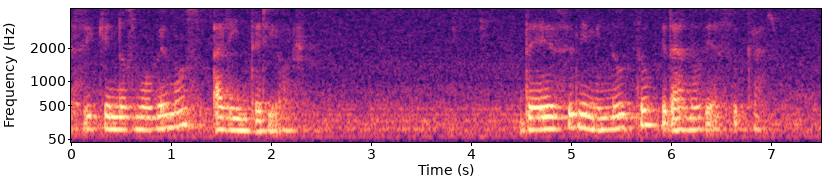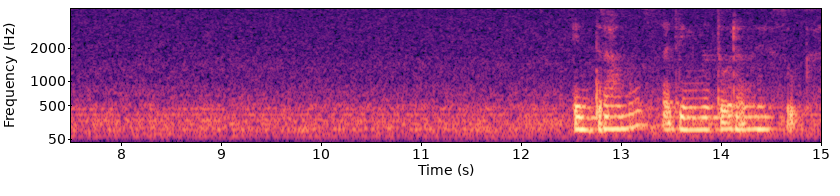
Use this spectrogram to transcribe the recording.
Así que nos movemos al interior de ese diminuto grano de azúcar. Entramos al diminuto grano de azúcar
